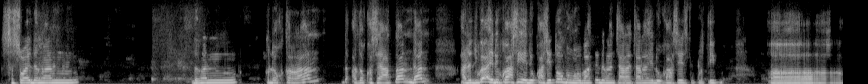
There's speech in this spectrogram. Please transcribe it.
sesuai dengan dengan kedokteran atau kesehatan dan ada juga edukasi. Edukasi itu mengobati dengan cara-cara edukasi seperti uh,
